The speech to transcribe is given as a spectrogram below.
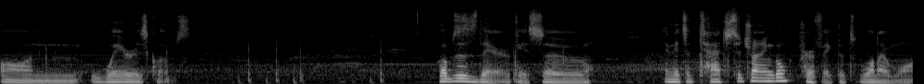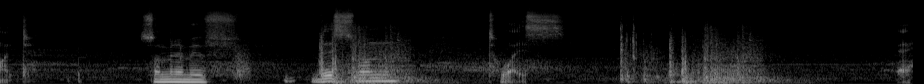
on. Where is clubs? Clubs is there. Okay, so. And it's attached to triangle? Perfect, that's what I want. So I'm gonna move this one twice. Okay.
